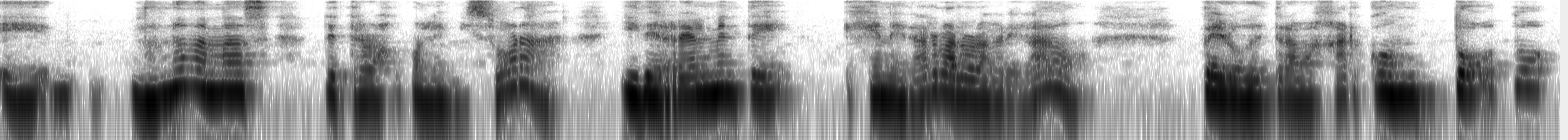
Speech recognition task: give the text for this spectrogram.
eh, no nada más de trabajo con la emisora y de realmente generar valor agregado, pero de trabajar con todo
